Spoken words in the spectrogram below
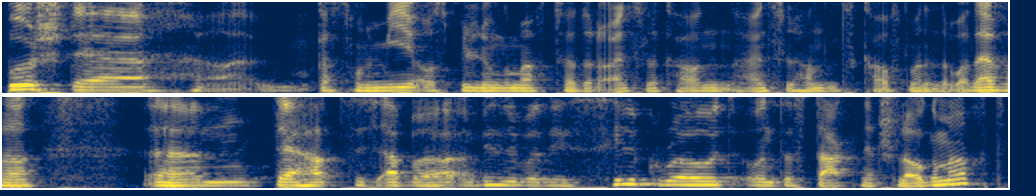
Bursch, der äh, Gastronomieausbildung gemacht hat oder Einzelhandelskaufmann oder whatever. Ähm, der hat sich aber ein bisschen über die Silk Road und das Darknet schlau gemacht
